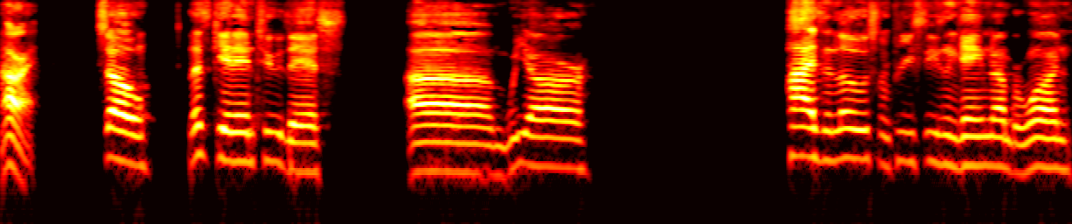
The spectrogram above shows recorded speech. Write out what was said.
All right. So let's get into this. Um, we are highs and lows from preseason game number one.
